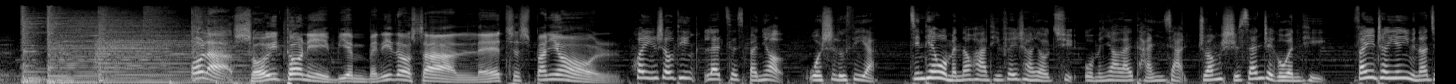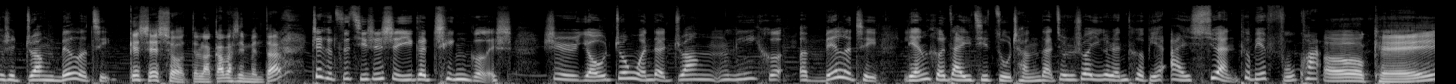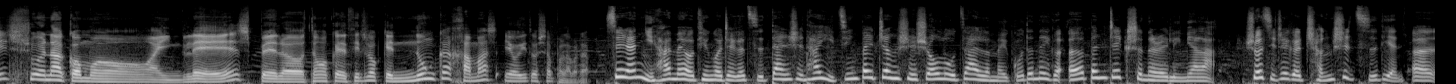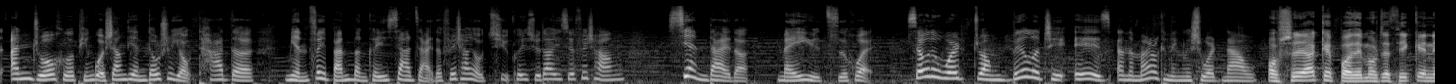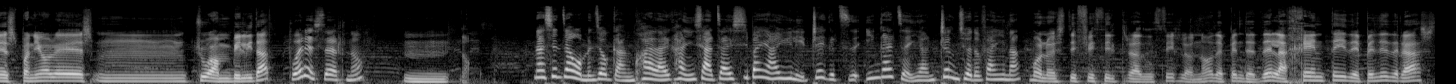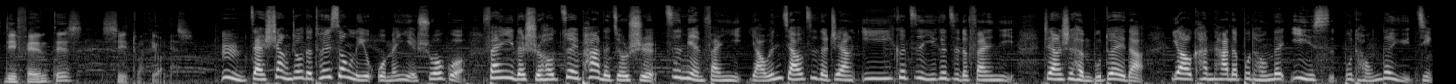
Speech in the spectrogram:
Hola, soy Tony. Bienvenidos a Let's Español. 欢迎收听 Let's Español，我是 Lucia。今天我们的话题非常有趣，我们要来谈一下装十三这个问题。翻译成英语呢，就是 drumbility。¿Qué es eso? ¿Te lo acabas de inventar? 这个词其实是一个 Chinglish，是由中文的 drum 和 ability 联合在一起组成的。就是说，一个人特别爱炫，特别浮夸。Okay, suena como a inglés, pero tengo que decirlo que nunca jamás he oído esa palabra. 虽然你还没有听过这个词，但是它已经被正式收录在了美国的那个 Urban Dictionary 里面啦。说起这个城市词典，呃，安卓和苹果商店都是有它的免费版本可以下载的，非常有趣，可以学到一些非常现代的美语词汇。So the word drumbility is an American English word now. O sea que podemos decir que en español es mm, chuambilidad. Puede ser, ¿no? Mm, no. 那现在我们就赶快来看一下，在西班牙语里这个词应该怎样正确的翻译呢？Bueno, es difícil traducirlo, ¿no? Depende de la gente y depende de las diferentes situaciones. 嗯，在上周的推送里，我们也说过，翻译的时候最怕的就是字面翻译，咬文嚼字的这样一个字一个字的翻译，这样是很不对的。要看它的不同的意思、不同的语境。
